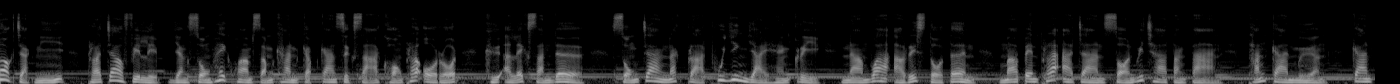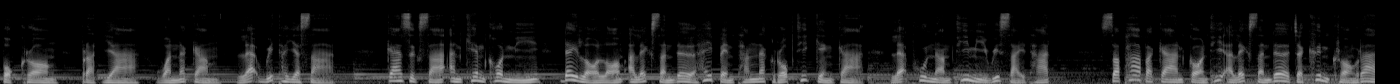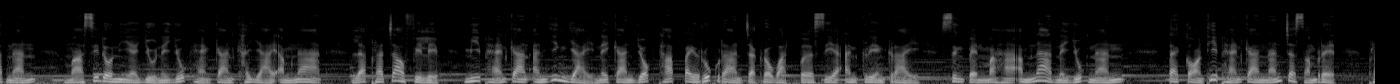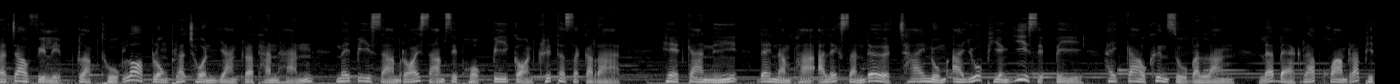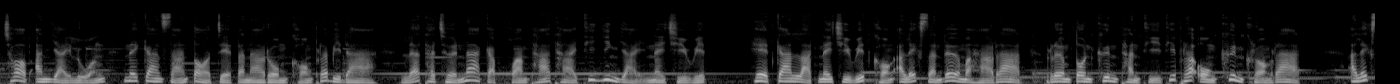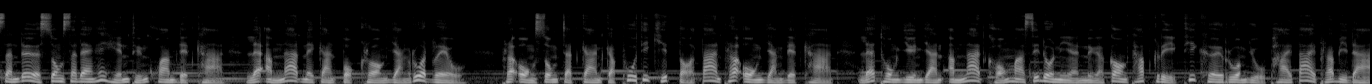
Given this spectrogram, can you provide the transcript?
นอกจากนี้พระเจ้าฟิลิปยังทรงให้ความสำคัญกับการศึกษาของพระโอรส คืออเล็กซานเดอร์ทรงจ้างนักปราชญ์ผู้ยิ่งใหญ่แห่งกรีก นามว่าอาริสโตเติลมาเป็นพระอาจารย์สอนวิชาต่างๆ ทั้งการเมือง การปกครอง ปรัชญา วรรณกรรม และวิทยาศาสตร์ การศึกษาอันเข้มข้นนี้ได้หล่อหลอมอเล็กซานเดอร์ให้เป็นทั้งนักรบที่เก่งกาจและผู้นำที่มีวิสัยทัศน์ สภาพอาการก่อนที่อเล็กซานเดอร์จะขึ้นครองราชนั้น มาซิโดเนียอยู่ในยุคแห่งการขยายอำนาจ และพระเจ้าฟิลิป มีแผนการอันยิ่งใหญ่ในการยกทัพไปรุกรานจักรวรรดิเปอร์เซียอันเกรียงไกร ซึ่งเป็นมหาอำนาจในยุคนั้น แต่ก่อนที่แผนการนั้นจะสำเร็จ พระเจ้าฟิลิปกลับถูกลอบปลงพระชนอย่างกระทันหัน ในปี 336 ปีก่อนคริสตศักราช เหตุการณ์นี้ได้นำพาอเล็กซานเดอร์ชายหนุ่มอายุเพียง 20 ปี ให้ก้าวขึ้นสู่บัลลังก์และแบกรับความรับผิดชอบอันใหญ่หลวง ในการสารต่อเจตนารมณ์ของพระบิดา และเผชิญหน้ากับความท้าทายที่ยิ่งใหญ่ในชีวิตเหตุการณ์หลักในชีวิตของอเล็กซานเดอร์มหาราช เริ่มต้นขึ้นทันทีที่พระองค์ขึ้นครองราชอเล็กซานเดอร์ทรงแสดงให้เห็นถึงความเด็ดขาด และอำนาจในการปกครองอย่างรวดเร็ว พระองค์ทรงจัดการกับผู้ที่คิดต่อต้านพระองค์อย่างเด็ดขาด และทงยืนยันอำนาจของมาซิโดเนียเหนือกองทัพกรีกที่เคยรวมอยู่ภายใต้พระบิดา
